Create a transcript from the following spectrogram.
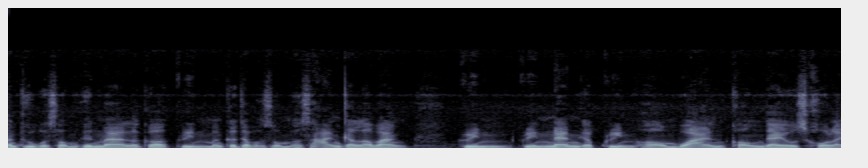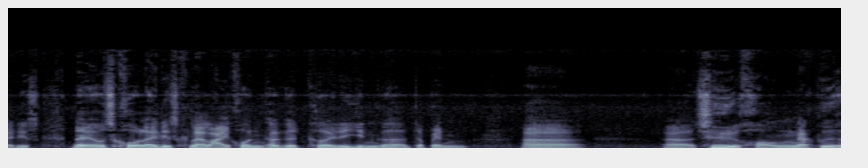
มันถูกผสมขึ้นมาแล้วก็กลิ่นมันก็จะผสมผสานกันระหว่างกลิ่นกลิ่นแน่นกับกลิ่นหอมหวานของ Dioscorides Dioscorides หลายๆ คนถ้าเกิดเคยได้ยินก็จะเป็นอ่าชื่อของนักพืช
